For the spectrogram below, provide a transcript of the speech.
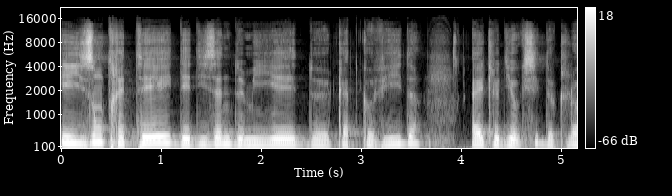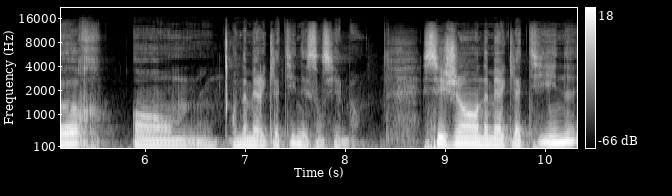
Et ils ont traité des dizaines de milliers de cas de Covid avec le dioxyde de chlore en Amérique latine essentiellement. Ces gens en Amérique latine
